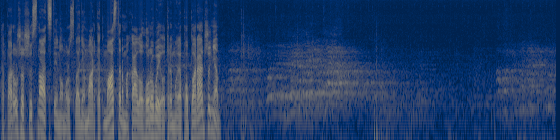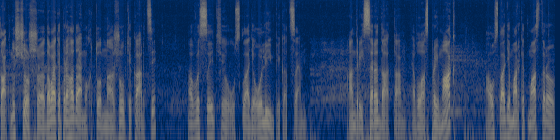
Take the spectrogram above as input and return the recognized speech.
Тепер уже 16-й номер складі Маркет Мастер. Михайло Горовий отримує попередження. Так, ну що ж, давайте пригадаємо, хто на жовтій картці висить у складі Олімпіка. Це Андрій Середа та Влас Приймак. А у складі Маркет Мастера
